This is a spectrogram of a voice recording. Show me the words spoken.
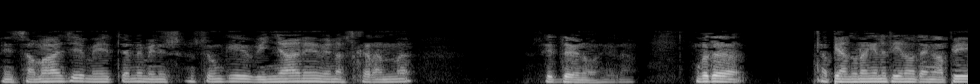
මේ සමාජයේ මේ තැන මිනිස්සුන්ගේ විඥාණය වෙනස් කරන්න සිද්ධ වෙනවා කියලා. මොකද අපි හඳුනාගෙන තියෙනවා දැන් අපේ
